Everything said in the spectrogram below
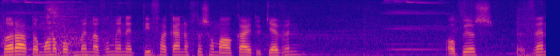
τώρα το μόνο που μένει να δούμε είναι τι θα κάνει αυτός ο Maokai του Kevin, ο οποίος δεν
